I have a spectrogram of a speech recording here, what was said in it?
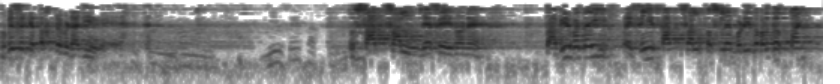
تم اسے کے تخت پہ بٹھا دیے گئے۔ تو سات سال جیسے انہوں نے تعبیر بتائی ویسے ہی سات سال فصلیں بڑی زبردست آئیں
